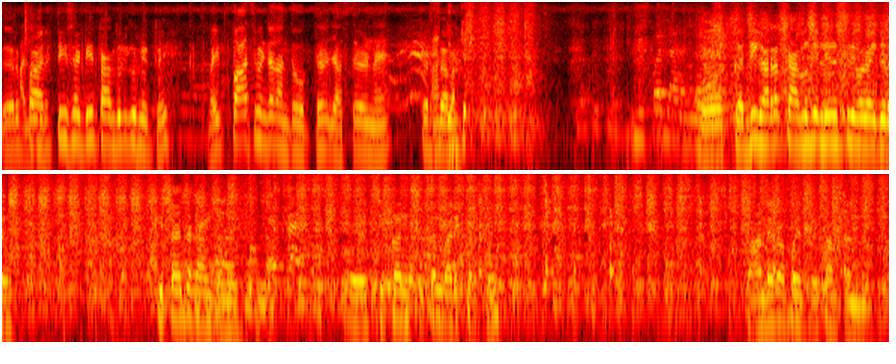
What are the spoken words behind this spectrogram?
तर पार्टीसाठी तांदूळ घेऊन येतोय. भाई पाच मिनिटात आणतो फक्त. जास्त वेळ नाही. तर आणि चला. तुमच्या- मी पण नाही आणणार. हे बघा, कधी घरात कामं केली नसली बघा इकडं. किसायचं काम चालू आहे. हे चिकन चिकन बारीक करतोय. कांदा कापायचंय काम चाललंय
